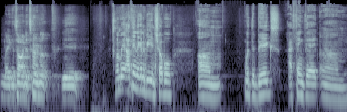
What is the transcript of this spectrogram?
like it's hard to turn up. Yeah. I mean, I think they're gonna be in trouble um, with the bigs. I think that um,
